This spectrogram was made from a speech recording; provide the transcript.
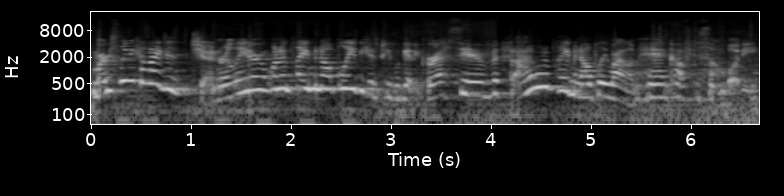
Mostly because I just generally don't want to play Monopoly because people get aggressive. But I don't want to play Monopoly while I'm handcuffed to somebody.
